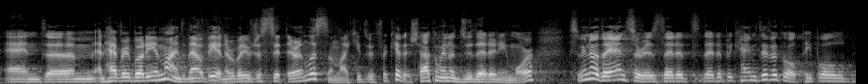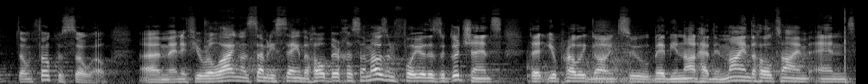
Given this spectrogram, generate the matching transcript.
and, um, and have everybody in mind, and that would be it. And everybody would just sit there and listen like you do for Kiddush. How come we don't do that anymore? So we know the answer is that, it's, that it became difficult. People don't focus so well. Um, and if you're relying on somebody saying the whole Birchas Hamazon for you, there's a good chance that you're probably going to maybe not have in mind the whole time, and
